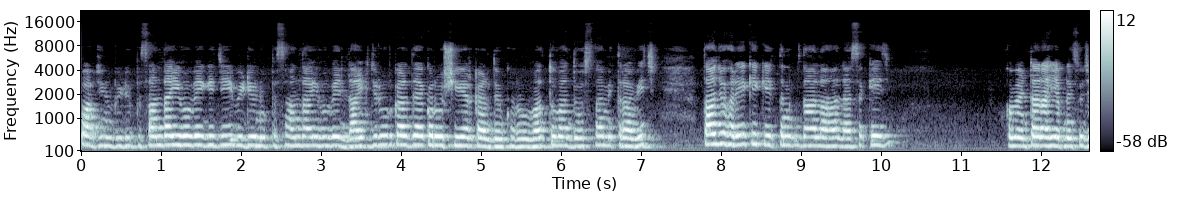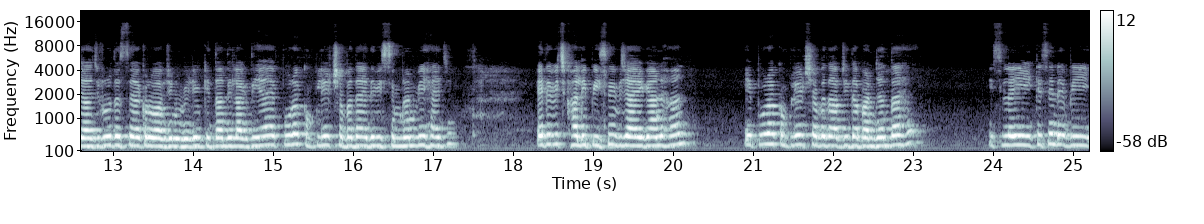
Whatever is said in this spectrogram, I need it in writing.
ਹੋਪ ਆਪ ਜੀ ਨੂੰ ਵੀਡੀਓ ਪਸੰਦ ਆਈ ਹੋਵੇਗੀ ਜੀ। ਵੀਡੀਓ ਨੂੰ ਪਸੰਦ ਆਈ ਹੋਵੇ ਲਾਈਕ ਜ਼ਰੂਰ ਕਰ ਦਿਆ ਕਰੋ ਸ਼ੇਅਰ ਕਰ ਦਿਓ ਕਰੋ। ਵੱਧ ਤੋਂ ਵੱਧ ਦੋਸਤਾਂ ਮਿੱਤਰਾਂ ਵਿੱਚ ਤਾਂ ਜੋ ਹਰੇਕ ਹੀ ਕੀਰਤਨ ਦਾ ਲਾਹਾ ਲੈ ਸਕੇ ਜੀ। ਕਮੈਂਟਾਂ ਰਾਹੀਂ ਆਪਣੇ ਸੁਝਾਅ ਜ਼ਰੂਰ ਦੱਸਿਆ ਕਰੋ। ਆਪ ਜੀ ਨੂੰ ਵੀਡੀਓ ਕਿੱਦਾਂ ਦੀ ਲੱਗਦੀ ਹੈ? ਇਹ ਪੂਰਾ ਕੰਪਲੀਟ ਸ਼ਬਦ ਹੈ। ਇਹਦੇ ਵਿੱਚ ਸਿਮਰਨ ਵੀ ਹੈ ਜੀ। ਇਹਦੇ ਵਿੱਚ ਖਾਲੀ ਪੀਸ ਵੀ ਵਜਾਏ ਗਏ ਹਨ। ਇਹ ਪੂਰਾ ਕੰਪਲੀਟ ਸ਼ਬਦ ਆਪ ਜੀ ਦਾ ਬਣ ਜਾਂਦਾ ਹੈ। ਇਸ ਲਈ ਕਿਸੇ ਨੇ ਵੀ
